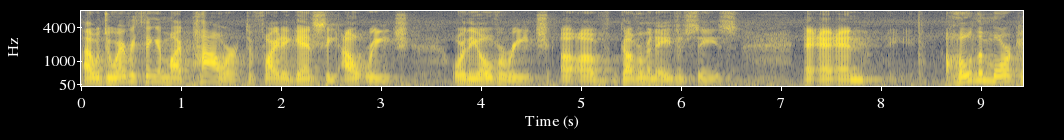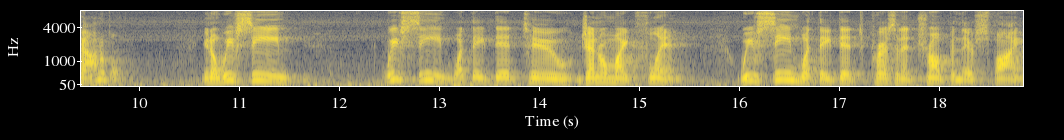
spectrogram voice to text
I will do everything in my power to fight against the outreach or the overreach of, of government agencies and, and hold them more accountable. You know, we've seen, we've seen what they did to General Mike Flynn. We've seen what they did to President Trump and their spying.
